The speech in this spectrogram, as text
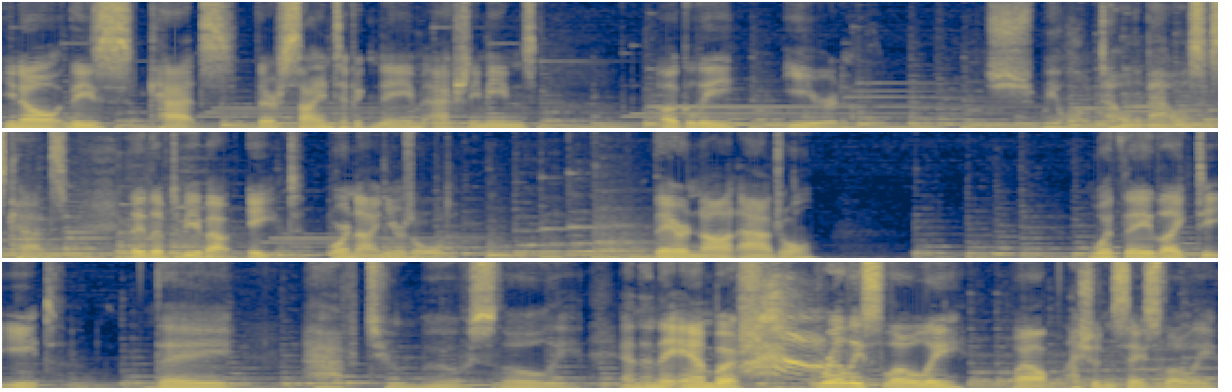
You know, these cats, their scientific name actually means ugly eared. Shh, we won't tell the Pallas's cats. They live to be about eight or nine years old. They are not agile. What they like to eat, they have to move slowly. And then they ambush really slowly. Well, I shouldn't say slowly.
